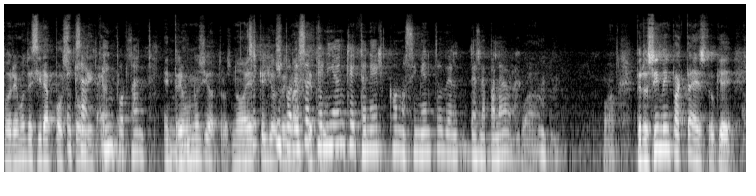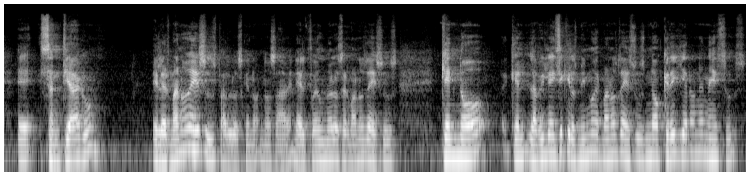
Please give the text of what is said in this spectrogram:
podríamos decir apostólica importante. entre unos y otros. No es que yo soy Y por eso tenían que tener conocimiento de, la palabra. Pero sí me impacta esto, que eh, Santiago, el hermano de Jesús, para los que no, saben, él fue uno de los hermanos de Jesús, que no, que la Biblia dice que los mismos hermanos de Jesús no creyeron en Jesús,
